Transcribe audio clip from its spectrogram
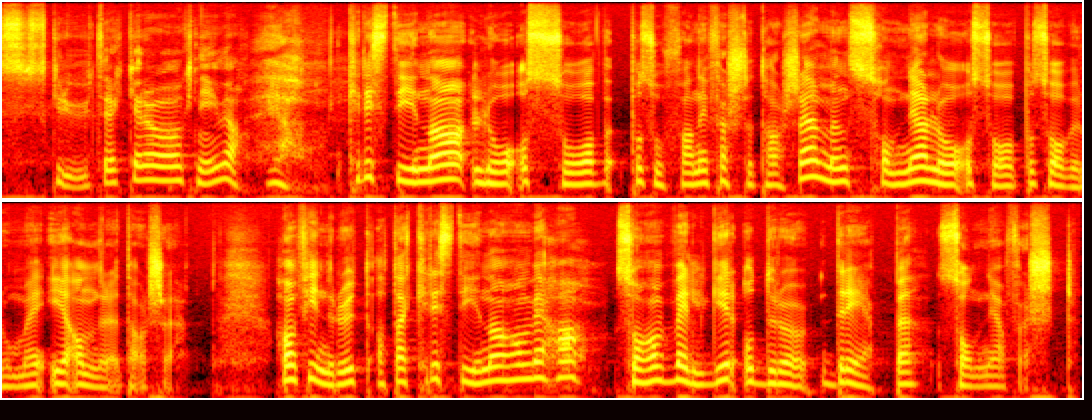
Skrutrekker og kniv, ja. Ja. Kristina lå og sov på sofaen i første etasje, mens Sonja lå og sov på soverommet i andre etasje. Han finner ut at det er Kristina han vil ha, så han velger å drepe Sonja først.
